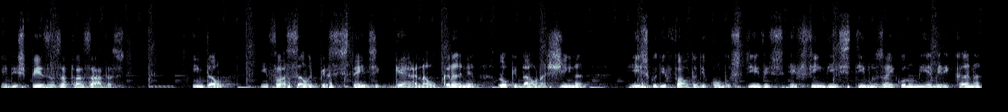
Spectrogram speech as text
e despesas atrasadas. Então, inflação persistente, guerra na Ucrânia, lockdown na China, risco de falta de combustíveis e fim de estímulos à economia americana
